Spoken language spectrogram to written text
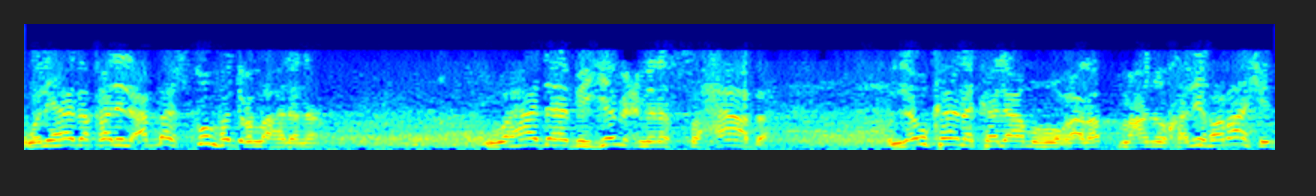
ولهذا قال العباس قم فادعو الله لنا. وهذا بجمع من الصحابة. لو كان كلامه غلط مع أنه خليفة راشد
